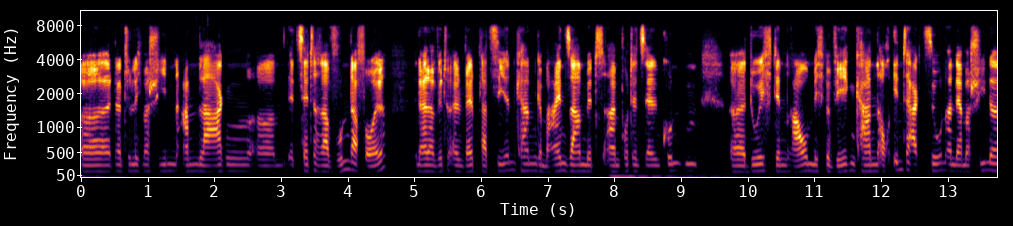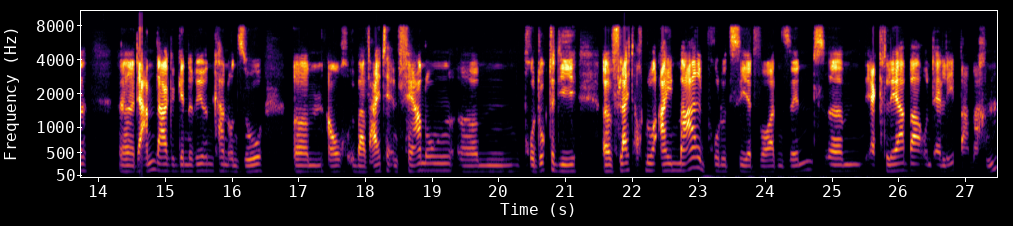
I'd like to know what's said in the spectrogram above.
äh, natürlich Maschinen, Anlagen ähm, etc. wundervoll in einer virtuellen Welt platzieren kann, gemeinsam mit einem potenziellen Kunden äh, durch den Raum mich bewegen kann, auch Interaktion an der Maschine äh, der Anlage generieren kann und so ähm, auch über weite Entfernungen ähm, Produkte, die äh, vielleicht auch nur einmal produziert worden sind, ähm, erklärbar und erlebbar machen.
